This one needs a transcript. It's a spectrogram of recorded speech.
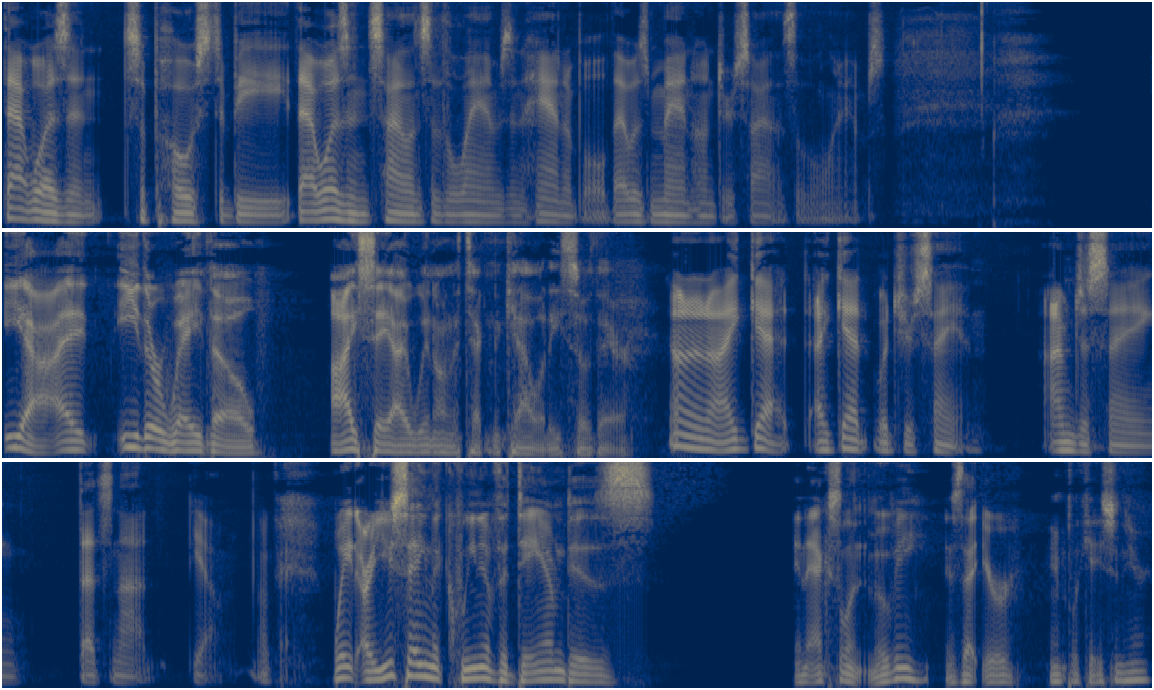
that wasn't supposed to be. That wasn't Silence of the Lambs and Hannibal. That was Manhunter Silence of the Lambs. Yeah, I either way though, I say I win on a technicality, so there. No, no, no. I get, I get what you're saying. I'm just saying that's not. Yeah. Okay. Wait, are you saying the Queen of the Damned is an excellent movie? Is that your implication here?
